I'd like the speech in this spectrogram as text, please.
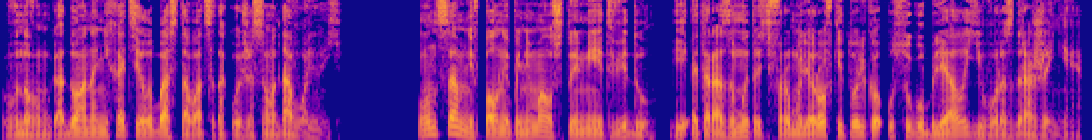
В новом году она не хотела бы оставаться такой же самодовольной. Он сам не вполне понимал, что имеет в виду, и эта размытость формулировки только усугубляла его раздражение.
